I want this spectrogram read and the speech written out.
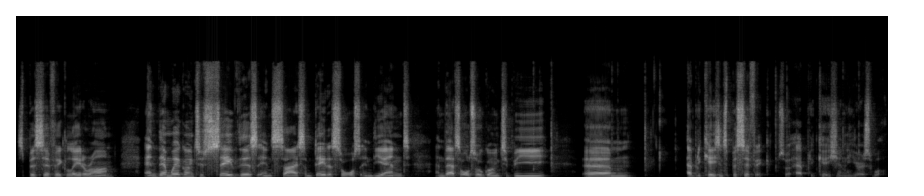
specific later on. And then we're going to save this inside some data source in the end. And that's also going to be um, application specific. So application here as well.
